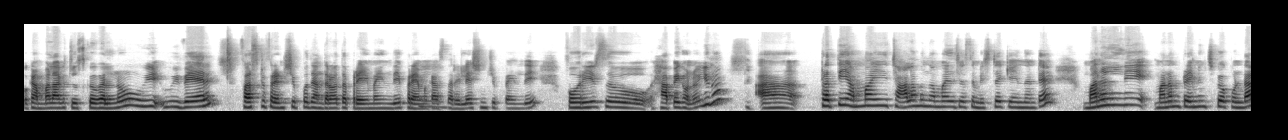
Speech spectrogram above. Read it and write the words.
ఒక అమ్మలాగా చూసుకోగలను. వేర్ ఫస్ట్ ఫ్రెండ్షిప్ దాని తర్వాత ప్రేమ అయింది ప్రేమ. కాస్త రిలేషన్షిప్ అయింది. ఫోర్ ఇయర్స్ హ్యాపీగా ఉన్నాను యూనో ప్రతి అమ్మాయి చాలా మంది అమ్మాయిలు చేసే మిస్టేక్ ఏంటంటే మనల్ని మనం ప్రేమించుకోకుండా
